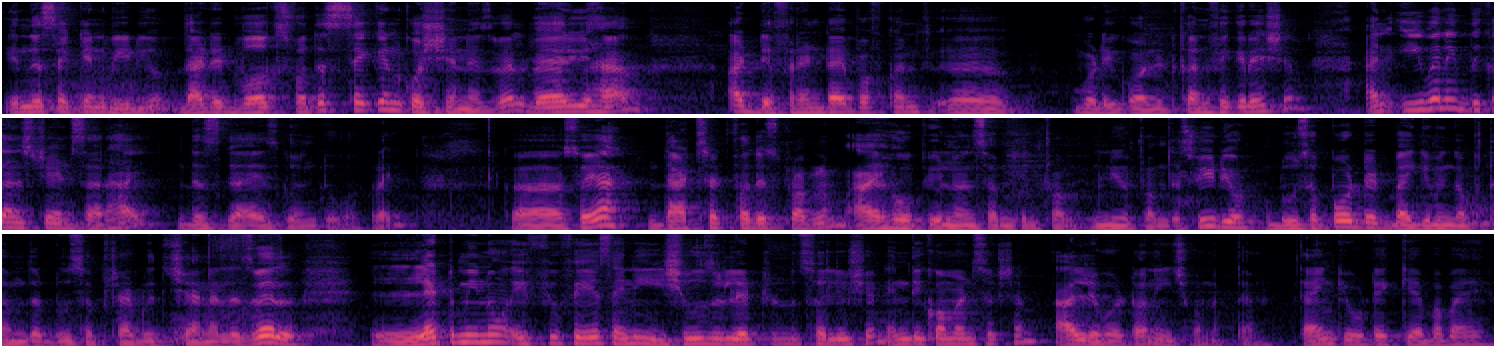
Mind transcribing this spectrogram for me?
in the second video that it works for the second question as well, where you have a different type of uh, what do you call it configuration. And even if the constraints are high, this guy is going to work, right? Uh, so yeah that's it for this problem. I hope you learned something from new from this video. Do support it by giving up a thumbs up. Do subscribe to the channel as well. Let me know if you face any issues related to the solution in the comment section. I'll revert on each one of them. Thank you. Take care. Bye bye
